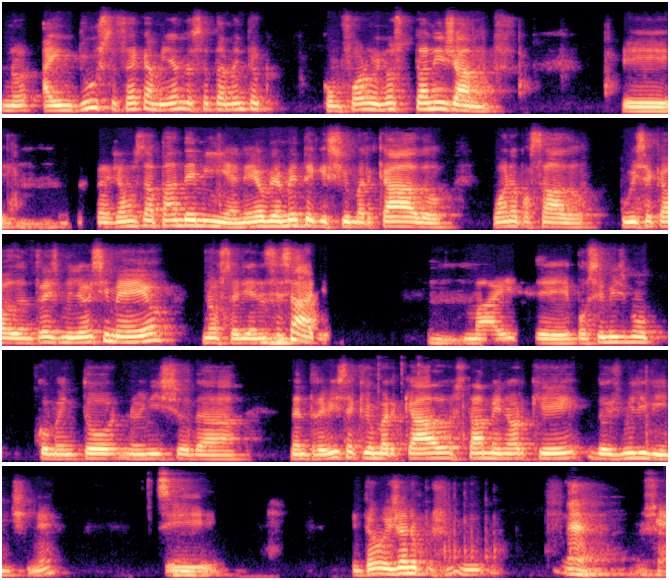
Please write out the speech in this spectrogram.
no, a indústria está caminhando exatamente conforme nós planejamos. E planejamos na pandemia, né? Obviamente que se o mercado, o ano passado, hubiese acabado em 3 milhões e meio, não seria necessário. Uhum. Mas eh, você mesmo comentou no início da, da entrevista que o mercado está menor que 2020, né? Sim. E, então, eu já não... É, já.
